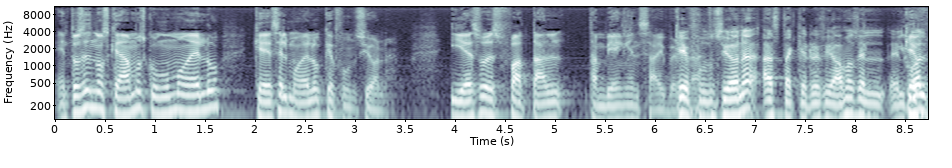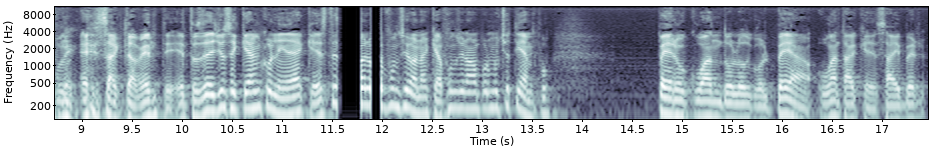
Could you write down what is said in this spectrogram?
Entonces nos quedamos con un modelo que es el modelo que funciona. Y eso es fatal también en cyber. Que funciona hasta que recibamos el, golpe. Exactamente. Entonces ellos se quedan con la idea que este es el modelo que funciona, que ha funcionado por mucho tiempo, pero cuando los golpea un ataque de cyber,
